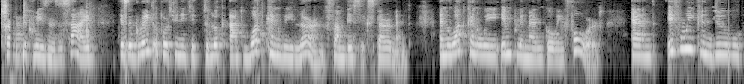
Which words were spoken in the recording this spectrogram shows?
tragic reasons aside, is a great opportunity to look at what can we learn from this experiment and what can we implement going forward. And if we can do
